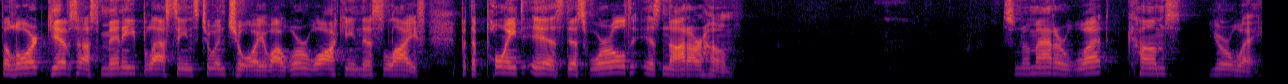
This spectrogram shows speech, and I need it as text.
The Lord gives us many blessings to enjoy while we're walking this life. But the point is, this world is not our home. So, no matter what comes your way,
